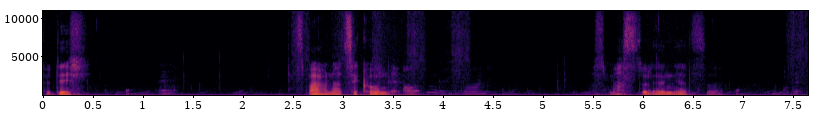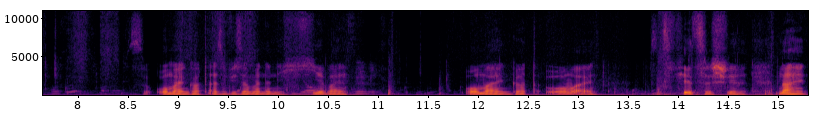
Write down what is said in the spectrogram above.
für dich. 200 Ich Sekunden. Was machst du denn jetzt? so? Oh mein Gott, also wie soll man denn nicht hier bei... Oh mein Gott, oh mein... Das ist viel zu schwierig. Nein!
